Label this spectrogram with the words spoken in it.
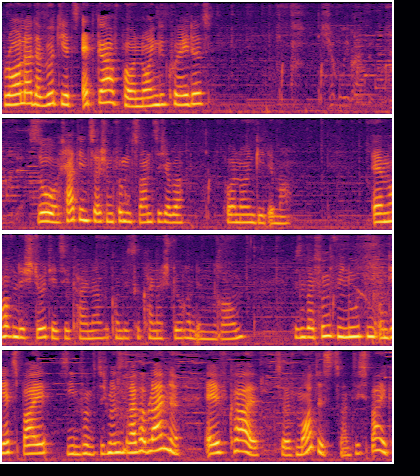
Brawler, da wird jetzt Edgar auf Power 9 gegradet. So, ich hatte ihn zwar schon 25, aber Power 9 geht immer. Ähm, hoffentlich stört jetzt hier keiner. Kommt jetzt keiner störend in den Raum. Wir sind bei 5 Minuten und jetzt bei 57 Münzen, 3 verbleibende. 11 Karl, 12 Mortis, 20 Spike.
